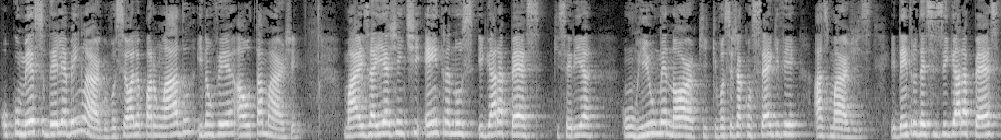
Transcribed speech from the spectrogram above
o começo dele é bem largo. Você olha para um lado e não vê a outra margem. Mas aí a gente entra nos igarapés, que seria um rio menor, que, que você já consegue ver as margens. E dentro desses igarapés,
